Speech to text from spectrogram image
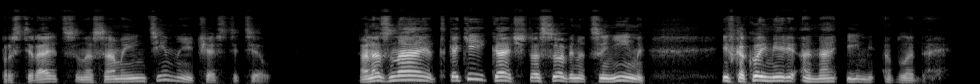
простирается на самые интимные части тела. Она знает, какие качества особенно ценимы и в какой мере она ими обладает.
